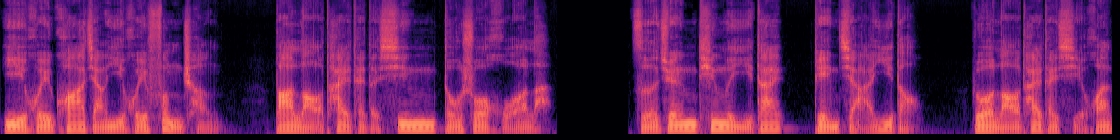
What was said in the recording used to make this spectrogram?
一回夸奖，一回奉承，把老太太的心都说活了。紫娟听了一呆，便假意道：“若老太太喜欢。”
